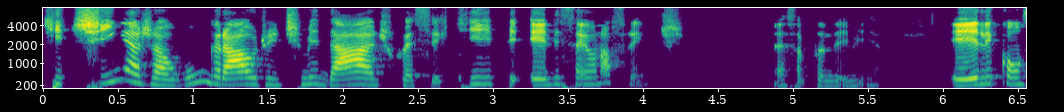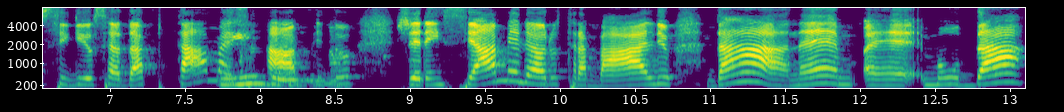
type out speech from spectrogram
que tinha já algum grau de intimidade com essa equipe, ele saiu na frente nessa pandemia ele conseguiu se adaptar mais Sim, rápido, gerenciar melhor o trabalho, dar, né, é, moldar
